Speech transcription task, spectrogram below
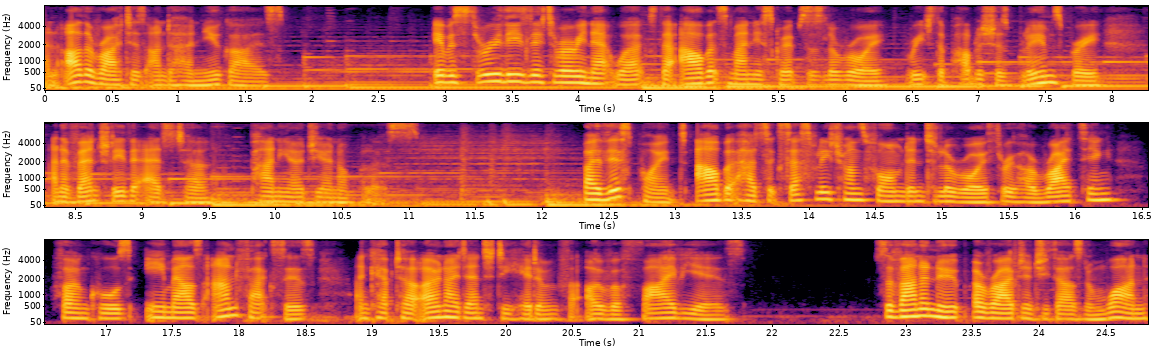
and other writers under her new guise. It was through these literary networks that Albert's manuscripts as Leroy reached the publishers Bloomsbury and eventually the editor, Panio Gianopoulos. By this point, Albert had successfully transformed into Leroy through her writing, phone calls, emails, and faxes, and kept her own identity hidden for over five years. Savannah Knoop arrived in 2001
